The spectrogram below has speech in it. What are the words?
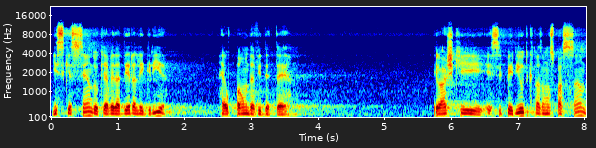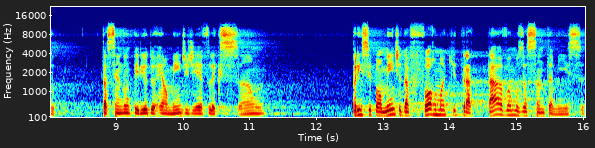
esquecendo que a verdadeira alegria é o pão da vida eterna. Eu acho que esse período que nós vamos passando está sendo um período realmente de reflexão, principalmente da forma que tratávamos a Santa Missa,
